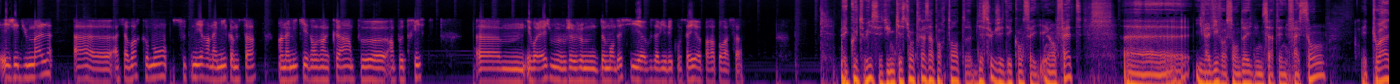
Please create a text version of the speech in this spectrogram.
et j'ai du mal à, euh, à savoir comment soutenir un ami comme ça, un ami qui est dans un cas un peu, euh, un peu triste. Euh, et voilà, je me, je, me demandais si vous aviez des conseils par rapport à ça. Écoute, oui, c'est une question très importante. Bien sûr que j'ai des conseils. Et en fait, il va vivre son deuil d'une certaine façon. Et toi,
